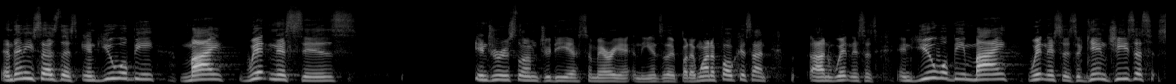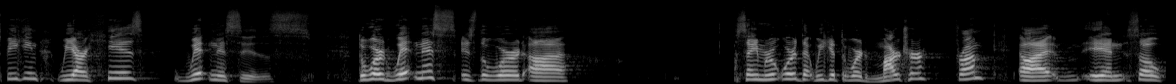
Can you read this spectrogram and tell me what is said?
And then he says this, and you will be my witnesses in Jerusalem, Judea, Samaria, and the ends of the earth. But I want to focus on, on witnesses. And you will be my witnesses. Again, Jesus speaking, we are his witnesses. The word witness is the word, uh, same root word that we get the word martyr from. Uh, and so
